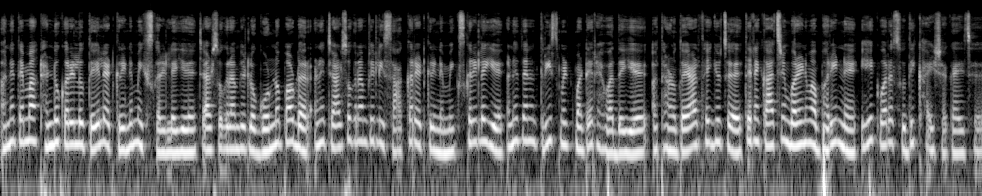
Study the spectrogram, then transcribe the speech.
અને તેમાં ઠંડુ કરેલું તેલ એડ કરીને મિક્સ કરી લઈએ. ચારસો ગ્રામ જેટલો ગોળનો પાવડર અને ચારસો ગ્રામ જેટલી સાકર એડ કરીને મિક્સ કરી લઈએ અને તેને ત્રીસ મિનિટ માટે રહેવા દઈએ. અથાણું તૈયાર થઈ ગયું છે. તેને કાચની બરણીમાં ભરીને એક વર્ષ સુધી ખાઈ શકાય છે.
